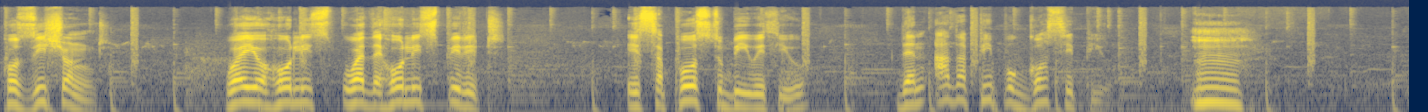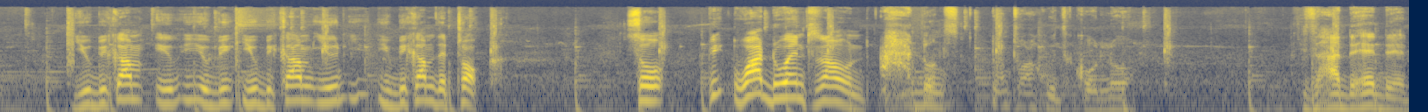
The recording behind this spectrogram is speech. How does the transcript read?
positioned where your holy where the holy spirit is supposed to be with you then other people gossip you. You become you you, be, you become you you become the talk. So word went round. Ah don't don't work with kolo. He's hard-headed.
